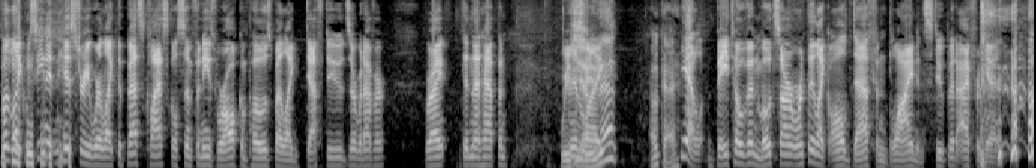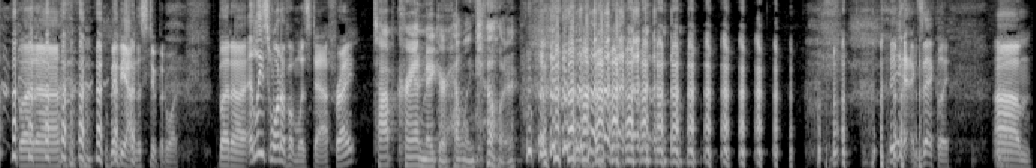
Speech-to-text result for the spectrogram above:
but like we've seen it in history where like the best classical symphonies were all composed by like deaf dudes or whatever, right? Didn't that happen? We've And, seen like- that. Okay. Yeah, Beethoven, Mozart, weren't they like all deaf and blind and stupid? I forget, but uh, maybe I'm the stupid one. But uh, at least one of them was deaf, right? Top crayon maker Helen Keller. yeah, exactly. Um,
